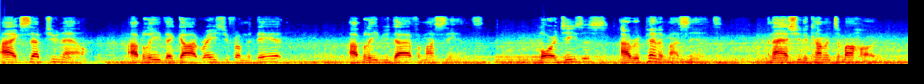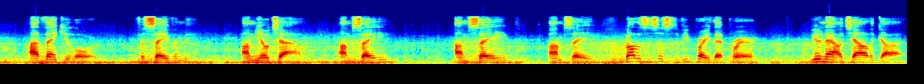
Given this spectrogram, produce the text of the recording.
I accept you now. I believe that God raised you from the dead. I believe you died for my sins. Lord Jesus, I repent of my sins and I ask you to come into my heart. I thank you, Lord, for saving me. I'm your child. I'm saved. I'm saved. I'm saved. Brothers and sisters, if you prayed that prayer, you're now a child of God.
